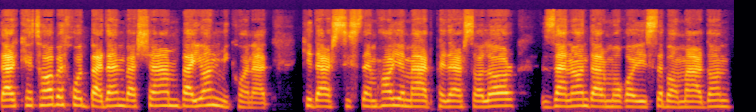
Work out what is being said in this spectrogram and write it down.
در کتاب خود بدن و شرم بیان می کند که در سیستم های مرد پدرسالار زنان در مقایسه با مردان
